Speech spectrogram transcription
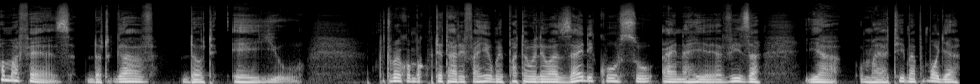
www.homeaffairs.gov.au. Tutumai kwamba kupitia taarifa hii umepata uelewa zaidi kuhusu aina hiyo ya viza ya mayatima pamoja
